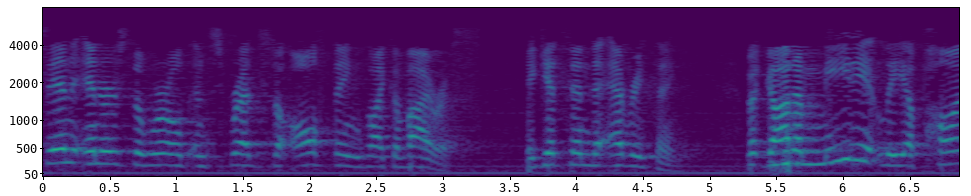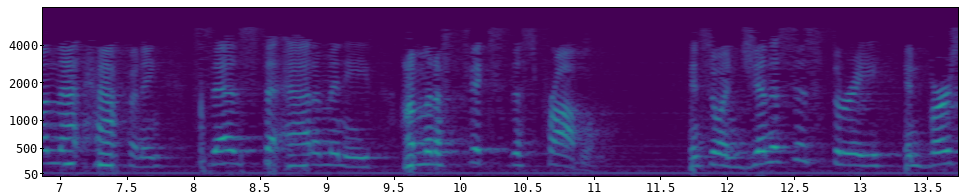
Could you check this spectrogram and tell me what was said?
sin enters the world and spreads to all things like a virus. It gets into everything. But God immediately, upon that happening, says to Adam and Eve, I'm going to fix this problem. And so in Genesis 3, in verse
